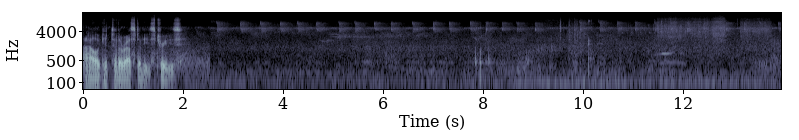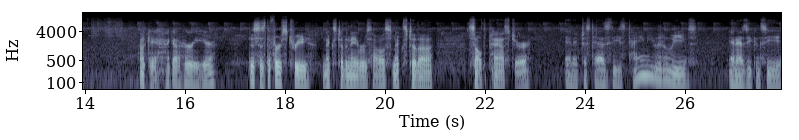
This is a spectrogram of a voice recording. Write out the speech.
I'll get to the rest of these trees. Okay, I gotta hurry here. This is the first tree next to the neighbor's house, next to the south pasture. And it just has these tiny little leaves And as you can see,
